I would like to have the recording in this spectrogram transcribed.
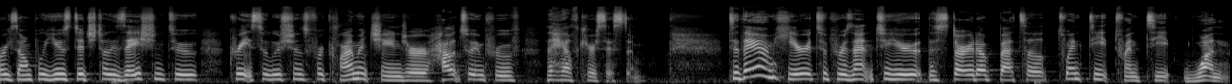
for example, use digitalization to create solutions for climate change or how to improve the healthcare system. Today I'm here to present to you the Startup Battle 2021.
